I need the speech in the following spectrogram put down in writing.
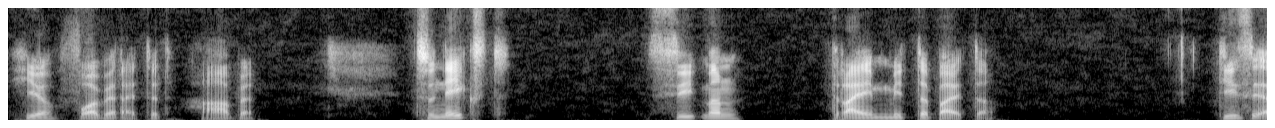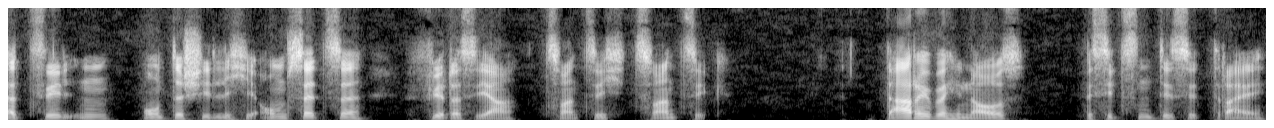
hier vorbereitet habe. Zunächst sieht man drei Mitarbeiter. Diese erzielten unterschiedliche Umsätze für das Jahr 2020. Darüber hinaus besitzen diese drei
